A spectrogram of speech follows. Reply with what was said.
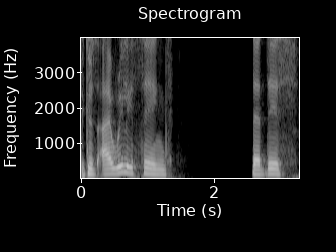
because I really think that this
